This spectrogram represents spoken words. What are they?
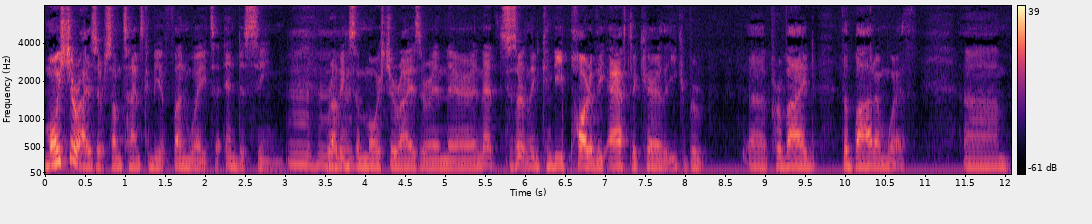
Moisturizer sometimes can be a fun way to end a scene. Mm-hmm. Rubbing some moisturizer in there, and that certainly can be part of the aftercare that you could pro- uh, provide the bottom with. Um,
